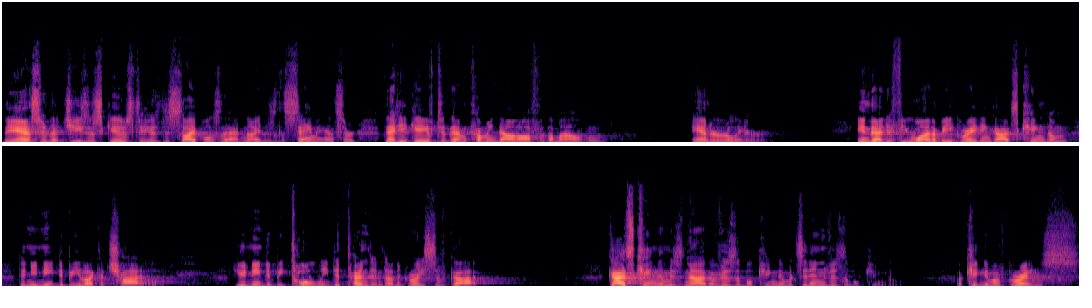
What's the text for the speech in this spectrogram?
The answer that Jesus gives to his disciples that night is the same answer that he gave to them coming down off of the mountain and earlier. In that, if you want to be great in God's kingdom, then you need to be like a child. You need to be totally dependent on the grace of God. God's kingdom is not a visible kingdom, it's an invisible kingdom, a kingdom of grace.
